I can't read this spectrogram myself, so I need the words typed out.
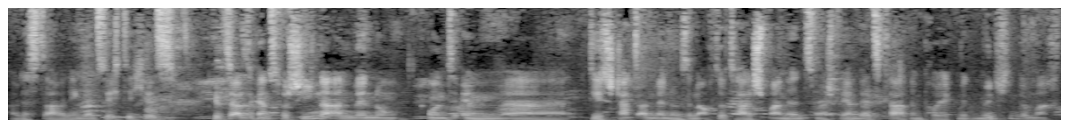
weil das da denen ganz wichtig ist. Gibt es also ganz verschiedene Anwendungen und im, äh, die Stadtanwendungen sind auch total spannend. Zum Beispiel haben wir jetzt gerade ein Projekt mit München gemacht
